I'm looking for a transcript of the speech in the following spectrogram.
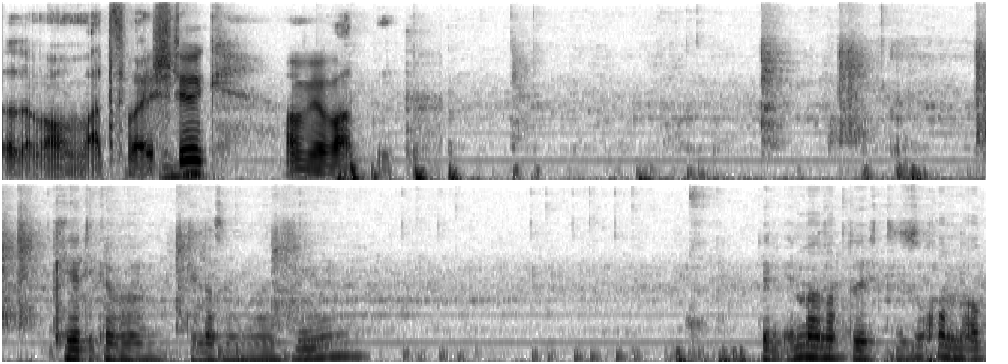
So, dann machen wir mal zwei Stück und wir warten. Okay, die, wir, die lassen wir mal hier. Bin immer noch durch die Suchen, ob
